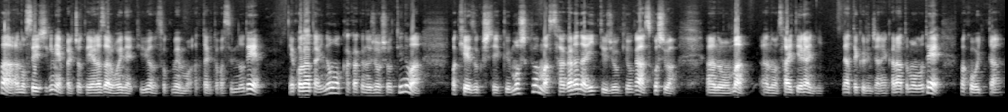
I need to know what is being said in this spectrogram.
まあ、あの政治的にはやっぱりちょっとやらざるを得ないというような側面もあったりとかするのでこの辺りの価格の上昇っていうのは、まあ、継続していくもしくはま下がらないっていう状況が少しはあの、まあ、あの最低ラインになってくるんじゃないかなと思うので、まあ、こういった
